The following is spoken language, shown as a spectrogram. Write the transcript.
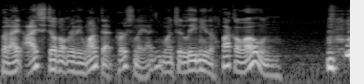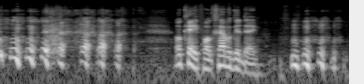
But I I still don't really want that personally. I want you to leave me the fuck alone. okay, folks, have a good day.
